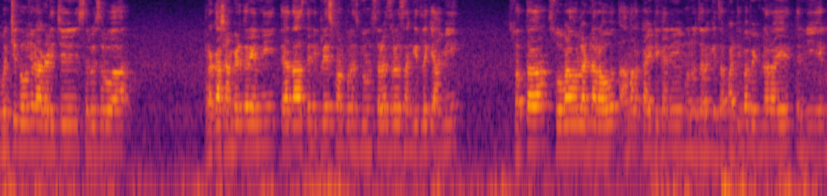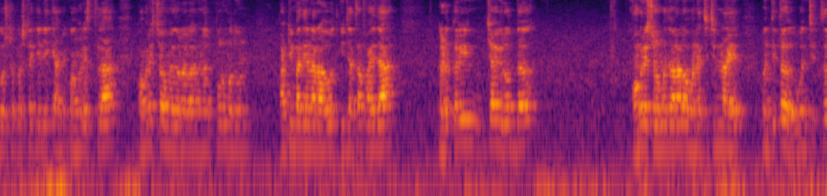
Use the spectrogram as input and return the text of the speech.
वंचित बहुजन आघाडीचे सर्व सर्व प्रकाश आंबेडकर यांनी त्यात आज त्यांनी प्रेस कॉन्फरन्स घेऊन सरळ सरळ सांगितलं की आम्ही स्वतः सोबळावर लढणार आहोत. आम्हाला काही ठिकाणी मनोज जरांगेचा पाठिंबा भेटणार आहे. त्यांनी एक गोष्ट स्पष्ट केली की आम्ही काँग्रेसला काँग्रेसच्या उमेदवाराला नागपूरमधून पाठिंबा देणार आहोत की ज्याचा फायदा गडकरींच्या विरुद्ध काँग्रेसच्या उमेदवाराला होण्याचे चिन्ह आहेत. पण तिथं वंचितचं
